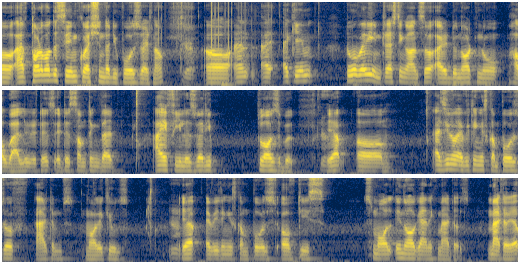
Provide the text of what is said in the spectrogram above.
uh, I've thought about the same question that you posed right now, yeah uh, and I I came to a very interesting answer. I do not know how valid it is. It is something that I feel is very plausible. Yeah. Um, as you know, everything is composed of atoms, molecules. Mm. Yeah. Everything is composed of these small inorganic matters matter yeah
